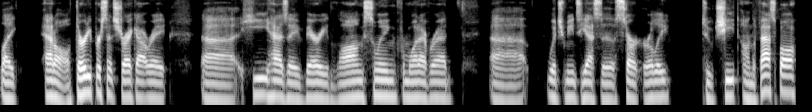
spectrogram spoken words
like at all 30% strikeout rate. Uh, he has a very long swing from what I've read, uh, which means he has to start early to cheat on the fastball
